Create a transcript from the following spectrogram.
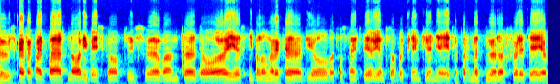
hoe skryf ek my perd na die Weskaap toe so, want uh, daai is die belangrike deel wat ons net weer eens wil beklemtoon jy het 'n permit nodig voordat jy jou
